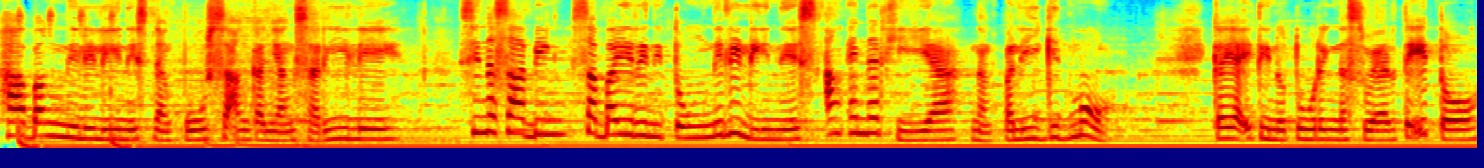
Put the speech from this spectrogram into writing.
Habang nililinis ng pusa ang kanyang sarili, sinasabing sabay rin itong nililinis ang enerhiya ng paligid mo. Kaya itinuturing na swerte ito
